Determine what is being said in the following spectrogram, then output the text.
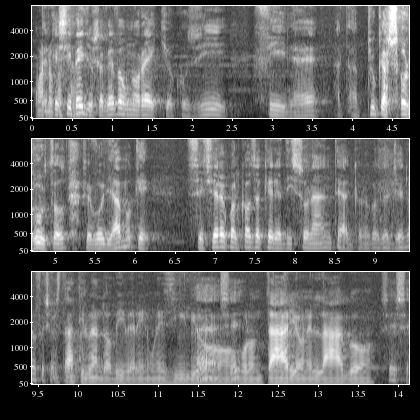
Perché passava... Sibelius aveva un orecchio così fine, eh, più che assoluto, se vogliamo, che se c'era qualcosa che era dissonante, anche una cosa del genere, lo faceva Infatti stare lui andò a vivere in un esilio eh, sì. volontario nel lago, sì, sì.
